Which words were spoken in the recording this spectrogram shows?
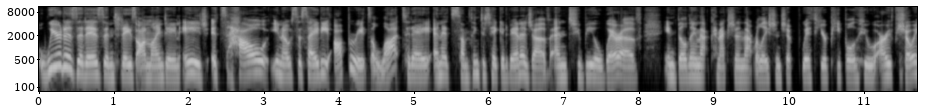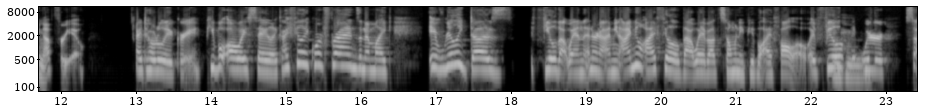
weird as it is in today's online day and age it's how you know society operates a lot today and it's something to take advantage of and to be aware of in building that connection and that relationship with your people who are showing up for you. I totally agree. People always say like i feel like we're friends and i'm like it really does feel that way on the internet i mean i know i feel that way about so many people i follow I feel mm-hmm. like we're so,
